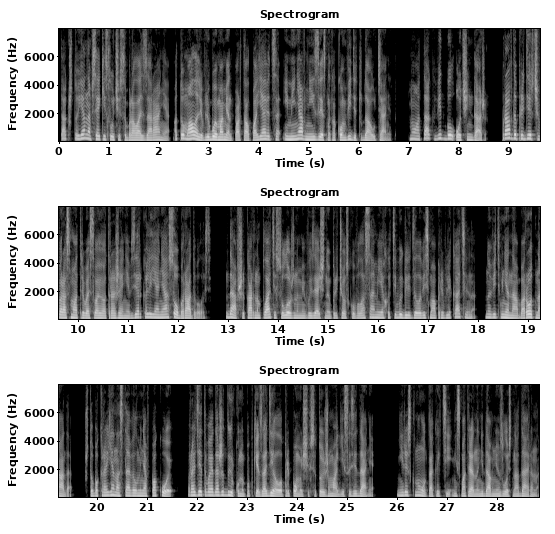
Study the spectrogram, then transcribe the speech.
Так что я на всякий случай собралась заранее, а то мало ли в любой момент портал появится, и меня в неизвестно каком виде туда утянет. Ну а так вид был очень даже. Правда, придирчиво рассматривая свое отражение в зеркале, я не особо радовалась. Да, в шикарном платье с уложенными в изящную прическу волосами я хоть и выглядела весьма привлекательно, но ведь мне наоборот надо, чтобы Краен оставил меня в покое. Ради этого я даже дырку на пупке заделала при помощи все той же магии созидания. Не рискнула так идти, несмотря на недавнюю злость на Дайрона.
